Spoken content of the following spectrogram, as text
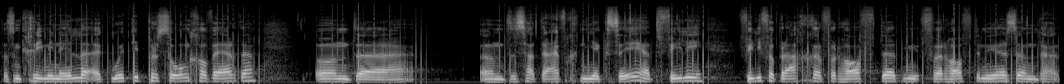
dass ein Krimineller eine gute Person kann werden. Und, äh, und das hat er einfach nie gesehen. Er hat viele, viele Verbrecher verhaftet, verhaften müssen. Und er,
